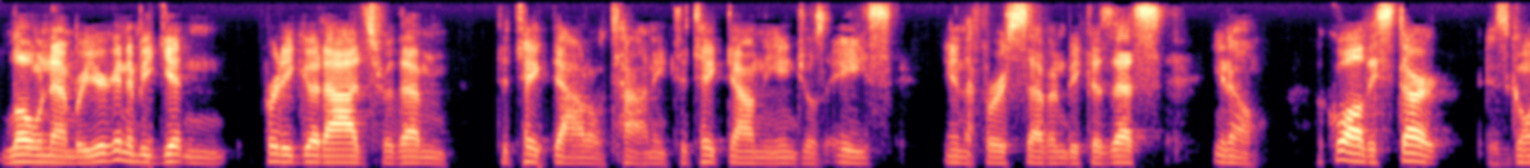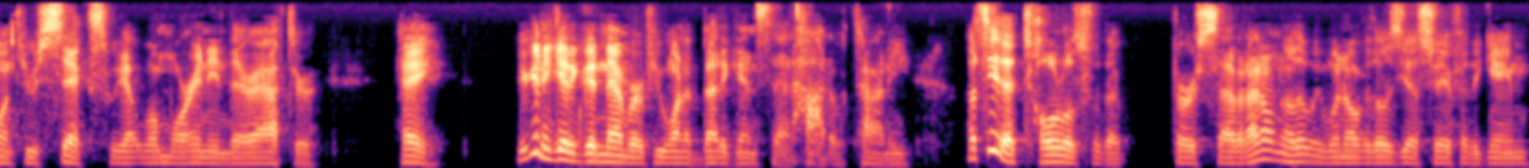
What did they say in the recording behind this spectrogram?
low number. You're going to be getting pretty good odds for them to take down Ohtani, to take down the Angels ace in the first seven, because that's, you know, a quality start is going through six. We got one more inning thereafter. Hey, you're going to get a good number if you want to bet against that hot Ohtani. Let's see the totals for the first seven. I don't know that we went over those yesterday for the game.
